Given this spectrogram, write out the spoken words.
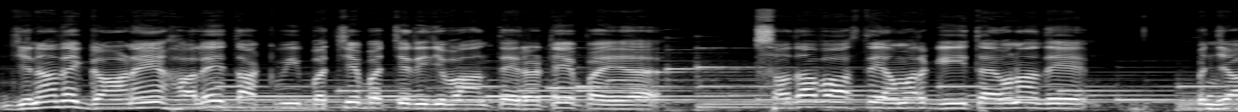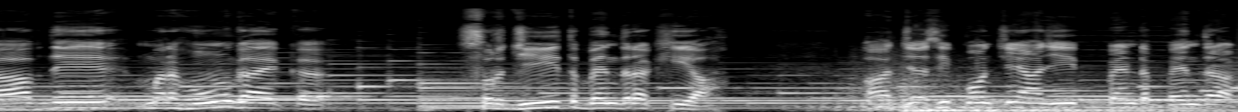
ਜਿਨ੍ਹਾਂ ਦੇ ਗਾਣੇ ਹਾਲੇ ਤੱਕ ਵੀ ਬੱਚੇ ਬੱਚੇ ਦੀ ਜ਼ੁਬਾਨ ਤੇ ਰਟੇ ਪਏ ਐ। ਸਦਾ ਵਾਸਤੇ ਅਮਰ ਗੀਤ ਹੈ ਉਹਨਾਂ ਦੇ। ਪੰਜਾਬ ਦੇ ਮਰਹੂਮ ਗਾਇਕ ਸੁਰਜੀਤ ਬਿੰਦ ਰਖੀਆ ਅੱਜ ਅਸੀਂ ਪਹੁੰਚੇ ਹਾਂ ਜੀ ਪਿੰਡ ਬਿੰਦਰਖ।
